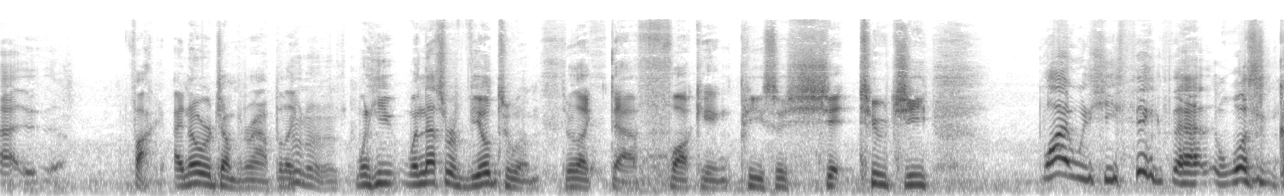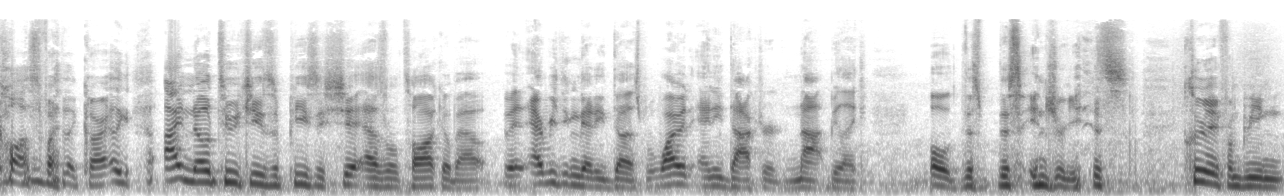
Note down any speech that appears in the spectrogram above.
uh, fuck. I know we're jumping around, but like No, no, no. when he when that's revealed to him, they're like that fucking piece of shit Tucci. Why would he think that it wasn't caused by the car? Like I know Tucci is a piece of shit, as we'll talk about, everything that he does. But why would any doctor not be like, "Oh, this this injury is clearly from being."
